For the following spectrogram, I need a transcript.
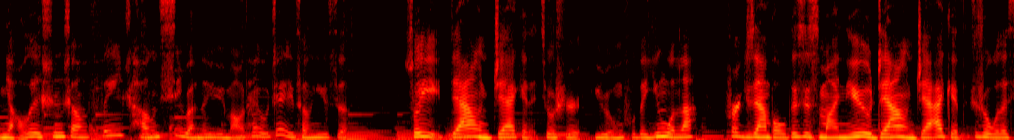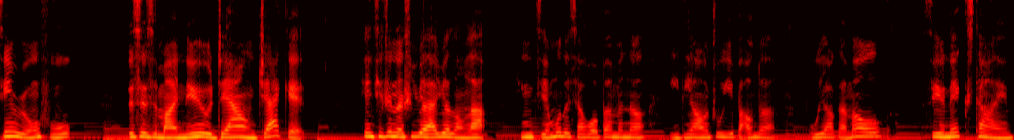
鸟类身上非常细软的羽毛，它有这一层意思。所以 down jacket 就是羽绒服的英文啦。For example, this is my new down jacket，这是我的新羽绒服。This is my new down jacket。天气真的是越来越冷了，听节目的小伙伴们呢，一定要注意保暖，不要感冒哦。See you next time.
